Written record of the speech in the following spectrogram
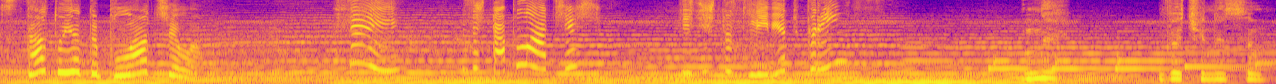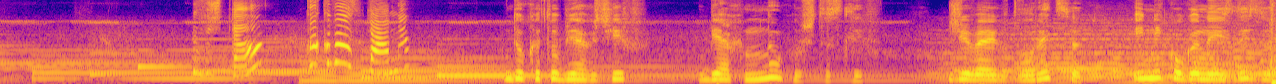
Статуята плачела. Хей, защо плачеш? Ти си щастливият принц. Не, вече не съм. Защо? Какво стана? Докато бях жив, бях много щастлив. Живеех в двореца и никога не излизах.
